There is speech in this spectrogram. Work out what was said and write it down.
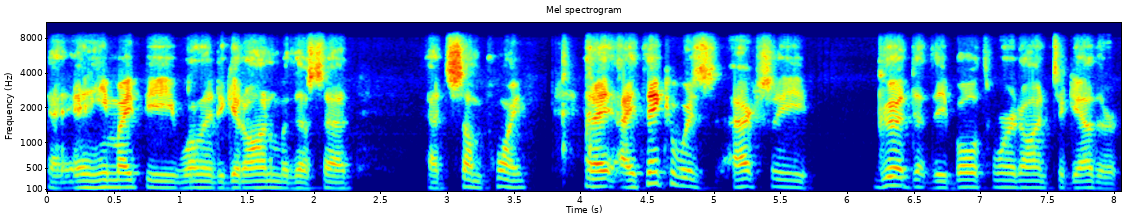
and, he might be willing to get on with us at at some point. And I, I think it was actually good that they both weren't on together.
